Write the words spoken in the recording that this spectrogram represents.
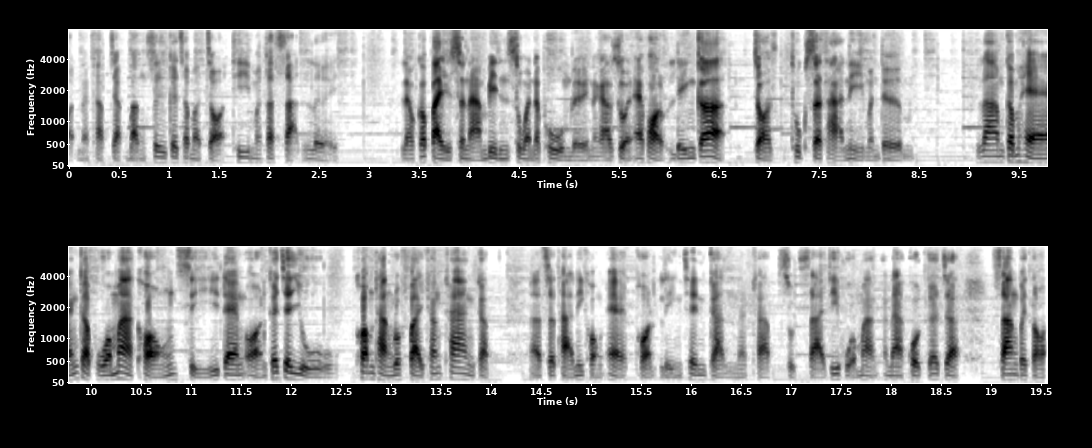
อดนะครับ จากบางซื่อก็จะมาจอดที่มักกะสันเลย แล้วก็ไปสนามบินสุวรรณภูมิเลยนะครับ ส่วน Airport Link ก็ จอดทุกสถานีเหมือนเดิม รามกำแหงกับหัวหมากของสีแดงอ่อนก็จะอยู่ค่อมทางรถไฟข้างๆ กับสถานีของ Airport Link เช่นกันนะครับ สุดสายที่หัวหมากอนาคตก็จะสร้างไปต่อ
